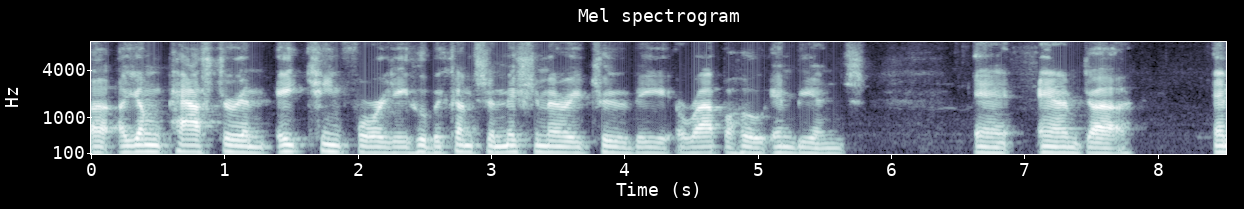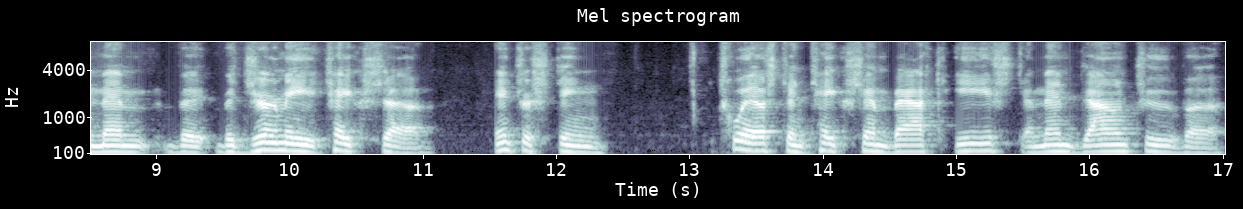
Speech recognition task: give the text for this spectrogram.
a, a young pastor in 1840 who becomes a missionary to the Arapaho Indians, and and uh, and then the the journey takes a interesting twist and takes him back east and then down to the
